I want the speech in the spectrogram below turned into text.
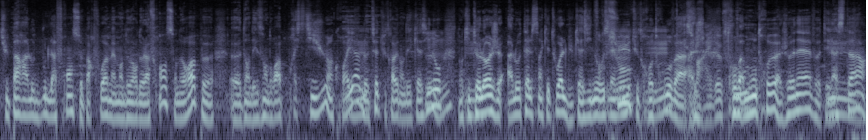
tu pars à l'autre bout de la France, parfois même en dehors de la France, en Europe, dans des endroits prestigieux, incroyables. Mhm. Tu sais, tu travailles dans des casinos. Mhm. Donc, ils te logent à l'hôtel 5 étoiles du casino Forcément. au-dessus. Tu te retrouves à, te trouves. Montreux, à Genève, t'es la star.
